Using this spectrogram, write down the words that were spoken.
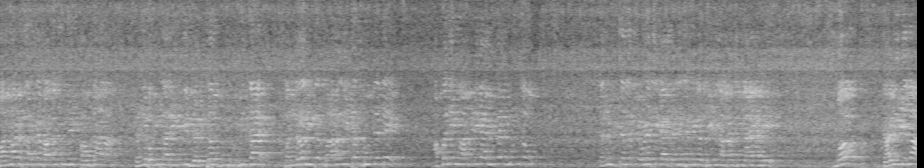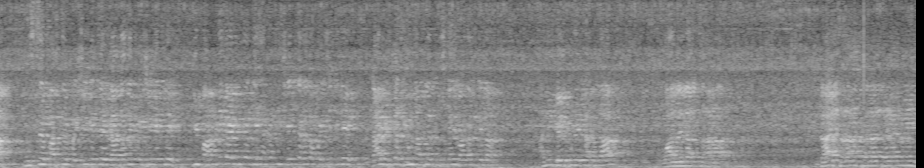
मनमाड सारख्या भागातून एक पावसा आला त्याने बघितलं अरे इतकी लठ्ठ दूध गाय पंधरा लिटर बारा लिटर दूध देते आपण ही मागणी काय विकत घेऊन जाऊ? त्याने विचारलं केवढ्याची काय? त्याने सांगितलं दीड लाखाची गाय आहे? मग गावी गेला नुसते पाचने पैसे घेतले व्याजाने पैसे घेतले. की मागणी काय विकत घेण्यासाठी शेतकऱ्याला पैसे दिले? काय विकत घेऊन आपल्या दुष्काळी भागात गेला? आणि गेट पुढे टाकला वालेला चारा. गाय चारा खायला तयार नाही?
